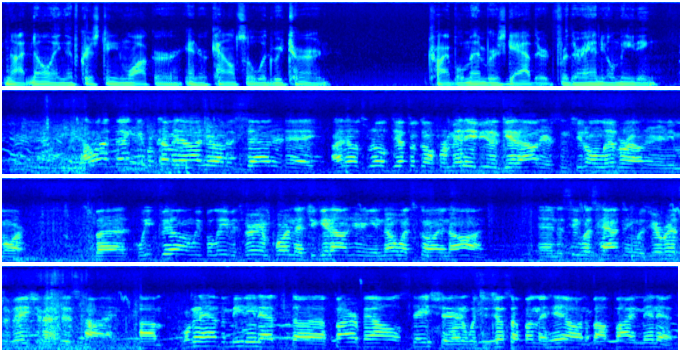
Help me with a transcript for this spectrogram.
Not knowing if Christine Walker and her council would return, tribal members gathered for their annual meeting. I want to thank you for coming out here on a Saturday. I know it's real difficult for many of you to get out here since you don't live around here anymore. But we feel and we believe it's very important that you get out here and you know what's going on and to see what's happening with your reservation at this time. Um, we're going to have the meeting at the Fire Bell Station, which is just up on the hill, in about five minutes.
